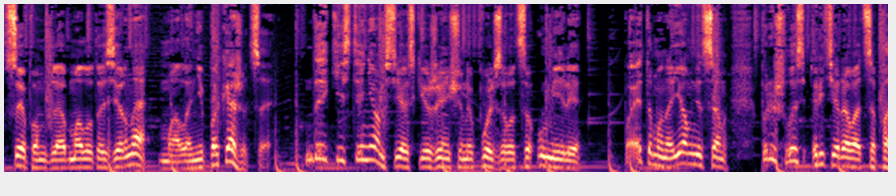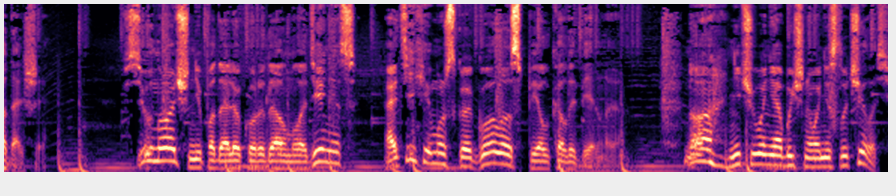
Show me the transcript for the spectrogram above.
цепом для обмолота зерна, мало не покажется. Да и кистенем сельские женщины пользоваться умели, поэтому наемницам пришлось ретироваться подальше. Всю ночь неподалеку рыдал младенец, а тихий мужской голос пел колыбельную. Но ничего необычного не случилось,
